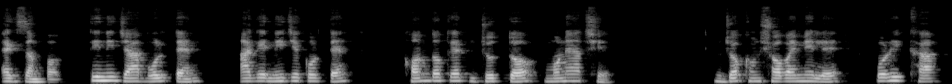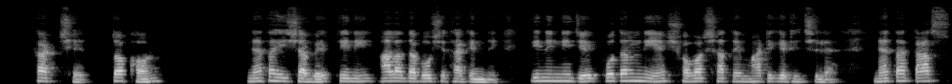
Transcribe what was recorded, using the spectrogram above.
এক্সাম্পল তিনি যা বলতেন, আগে নিজে করতেন, খন্দকের যুদ্ধ মনে আছে? যখন সবাই মিলে পরীক্ষা কাটছে, তখন নেতা হিসাবে তিনি আলাদা বসে থাকেননি। তিনি নিজে কোদাল নিয়ে সবার সাথে মাটি কেটেছিলেন। নেতা কাজ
